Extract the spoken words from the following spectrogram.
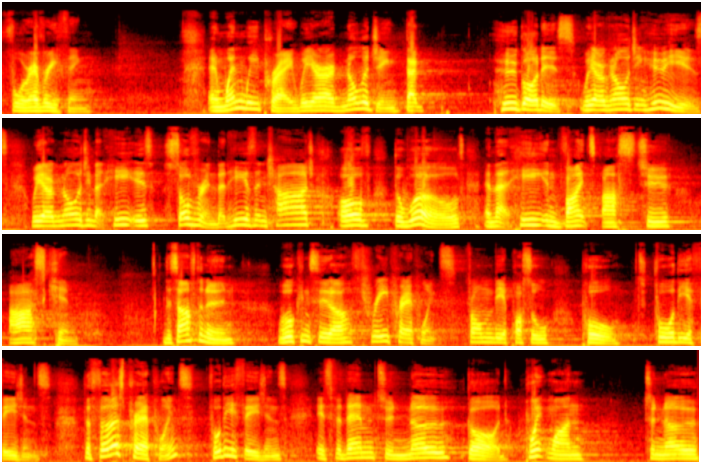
for everything. And when we pray, we are acknowledging that who God is. We are acknowledging who He is. We are acknowledging that He is sovereign, that He is in charge of the world, and that He invites us to ask Him. This afternoon, we'll consider three prayer points from the Apostle Paul for the Ephesians. The first prayer point for the Ephesians is for them to know God. Point one, to know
